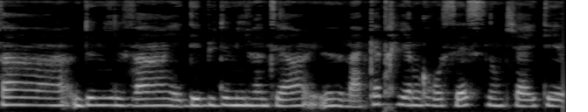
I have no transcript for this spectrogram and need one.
Fin 2020 et début 2021, ma quatrième grossesse, donc qui a été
